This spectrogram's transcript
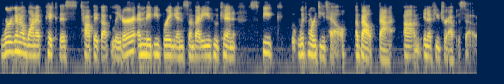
we're going to want to pick this topic up later and maybe bring in somebody who can speak with more detail about that um, in a future episode.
